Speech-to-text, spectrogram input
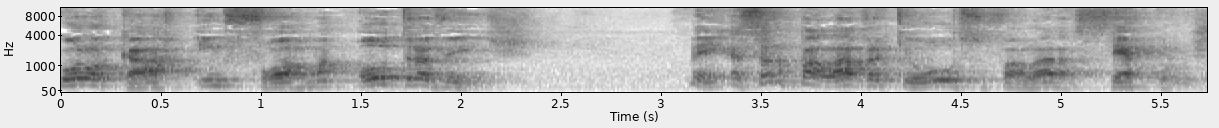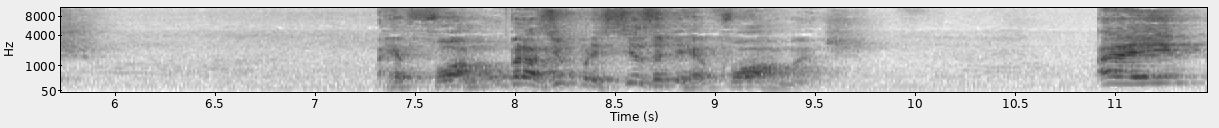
colocar em forma outra vez. Bem, essa é uma palavra que eu ouço falar há séculos. Reforma. O Brasil precisa de reformas. Aí,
